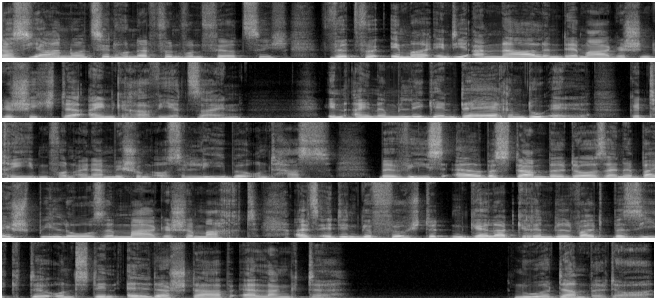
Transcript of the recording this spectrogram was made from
Das Jahr 1945 wird für immer in die Annalen der magischen Geschichte eingraviert sein. In einem legendären Duell, getrieben von einer Mischung aus Liebe und Hass, bewies Albus Dumbledore seine beispiellose magische Macht, als er den gefürchteten Gellert Grindelwald besiegte und den Elderstab erlangte. Nur Dumbledore,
